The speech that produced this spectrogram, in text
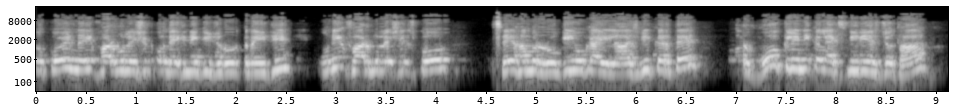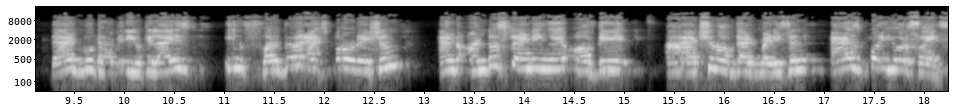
तो कोई नई फार्मूलेशन को देखने की ज़रूरत नहीं थी। उन्हीं फार्मुलेशन को से हम रोगियों का इलाज भी करते और वो क्लिनिकल एक्सपीरियंस जो था that would have been utilized in further exploration and understanding of the action of that medicine as per your science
